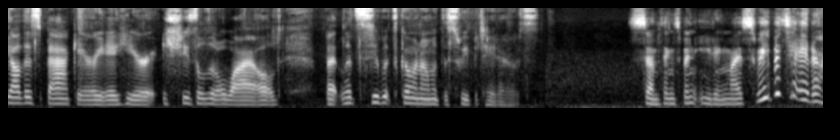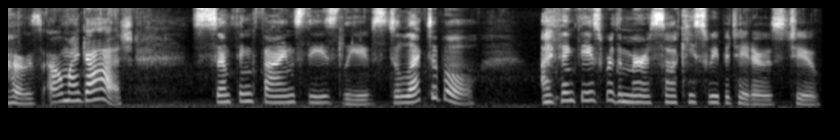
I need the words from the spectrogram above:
Y'all, this back area here, she's a little wild, but let's see what's going on with the sweet potatoes. Something's been eating my sweet potatoes. Oh my gosh. Something finds these leaves delectable. I think these were the Murasaki sweet potatoes too.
